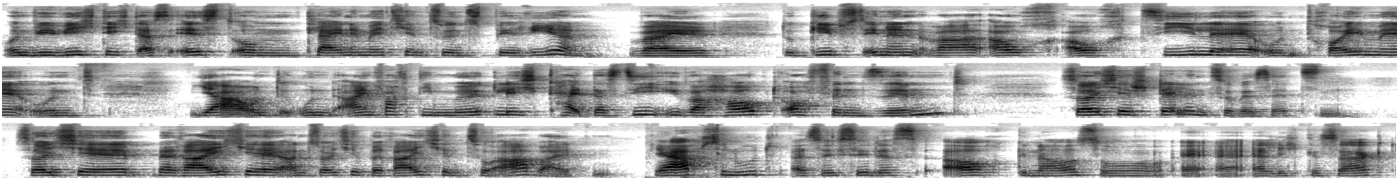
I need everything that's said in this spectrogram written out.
Und wie wichtig das ist, um kleine Mädchen zu inspirieren, weil du gibst ihnen auch, auch Ziele und Träume und ja, und, und einfach die Möglichkeit, dass sie überhaupt offen sind, solche Stellen zu besetzen solche Bereiche, an solche Bereichen zu arbeiten. Ja, absolut. Also ich sehe das auch genauso, e-, e-, ehrlich gesagt.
